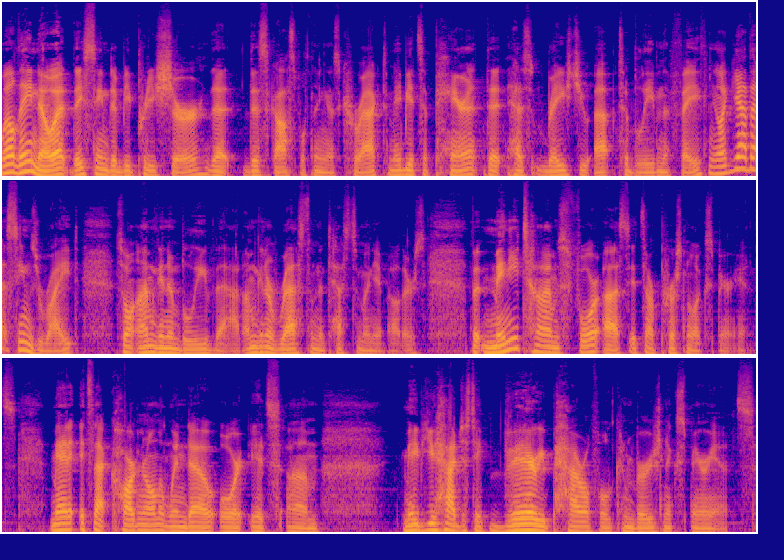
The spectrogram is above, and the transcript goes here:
Well, they know it. They seem to be pretty sure that this gospel thing is correct. Maybe it's a parent that has raised you up to believe in the faith, and you're like, yeah, that seems right. So I'm going to believe that. I'm going to rest on the testimony of others. But many times for us, it's our personal experience. Man, it's that cardinal on the window, or it's. Um, Maybe you had just a very powerful conversion experience,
